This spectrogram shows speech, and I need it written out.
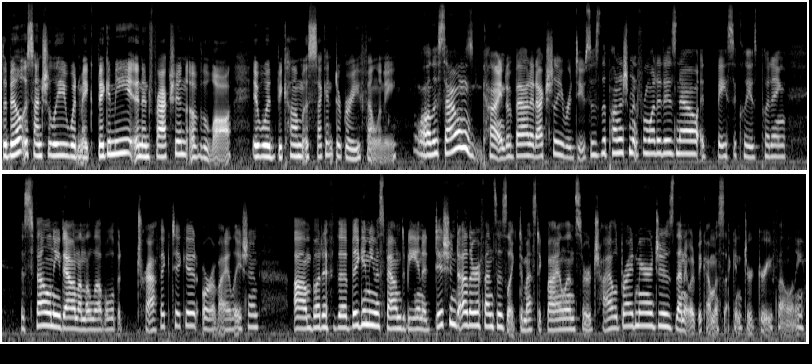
The bill essentially would make bigamy an infraction of the law. It would become a second degree felony. While this sounds kind of bad, it actually reduces the punishment from what it is now. It basically is putting this felony down on the level of a traffic ticket or a violation. Um, but if the bigamy was found to be in addition to other offenses like domestic violence or child bride marriages, then it would become a second degree felony.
